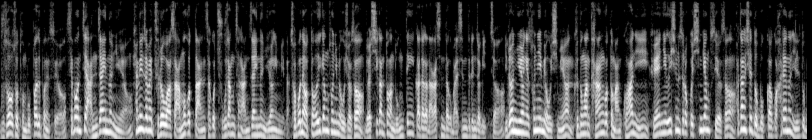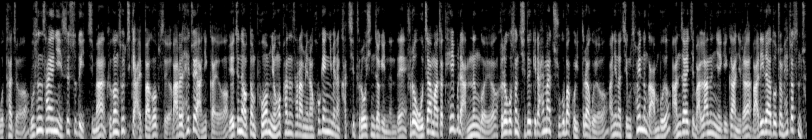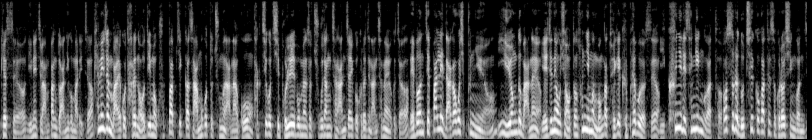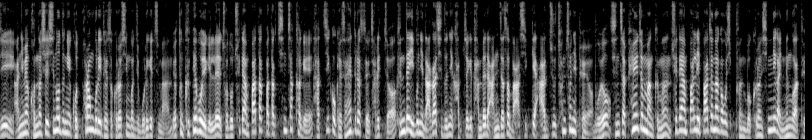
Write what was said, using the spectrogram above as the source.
무서워서 돈 못 받을 뻔했어요. 세 번째 앉아있는 유형. 편의점에 들어와서 아무것도 안 사고 주구장창 앉아있는 유형입니다. 저번에 어떤 의경 손님이 오셔서 몇 시간 동안 농땡이 까다가 나가신다고 말씀드린 적이 있죠. 이런 유형의 손님이 오시면 그동안 당한 것도 많고 하니 괜히 의심스럽고 신경 쓰여서 화장실도 못 가고 하려는 일도 못 하죠. 무슨 사연이 있을 수도 있지만 그건 솔직히 알 바가 없어요. 말을 해줘야 아니까요. 예전에 어떤 보험 영업하는 사람이랑 호객님이랑 같이 들어오신 적이 있는데 들어오자마자 테이블에 앉는 거예요. 그러고선 지들끼리 할 말 주고받고 있더라고요. 아니 나 지금 서 있는 거 안 보여? 앉아있지 말라는 얘기가 아니라 말이라도 좀 해줬으면 좋겠어요. 니네 집 안방도 아니고 말이죠. 편의점 말고 다른 어디 뭐 국밥집 가서 아무것도 주문 안 하고 닥치고 지 볼일 보면서 주구장창 앉아있고 그러진 않잖아요. 그죠? 네 번째 빨리 나가고 싶은 유형. 이 유형도 많아요. 예전에 오신 어떤 손님은 뭔가 되게 급해 보였어요. 이 큰일이 생긴 것 같아. 버스를 놓칠 것 같아서 그러신 건지 아니면 건너실 신호등이 곧 파랑불이 돼서 그러신 건지 모르겠지만 여튼 급해 보이길래 저도 최대한 빠딱빠딱 침착하게 다 찍고 계산해드렸어요. 잘했죠? 근데 이분이 나가시더니 갑자기 담배를 앉아서 맛있게 아주 천천히 펴요. 뭐요? 진짜 편의점만큼은 최대한 빨리 빠져나가고 싶은 뭐 그런 심리가 있는 것 같아요.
